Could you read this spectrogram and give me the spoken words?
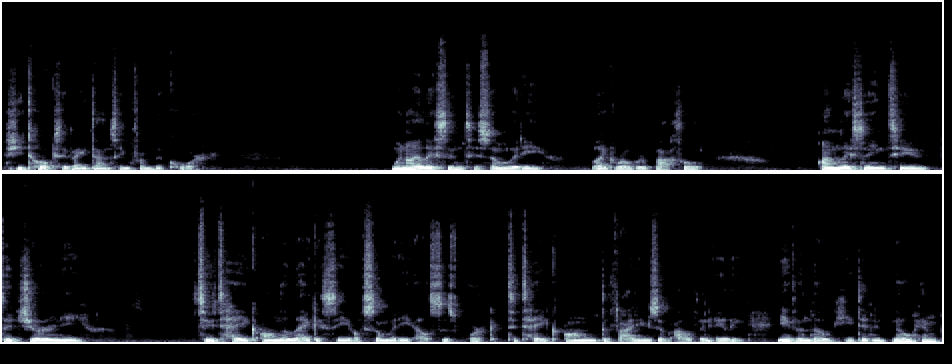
she talks about dancing from the core. When I listen to somebody like Robert Battle, I'm listening to the journey to take on the legacy of somebody else's work, to take on the values of Alvin Ailey, even though he didn't know him,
